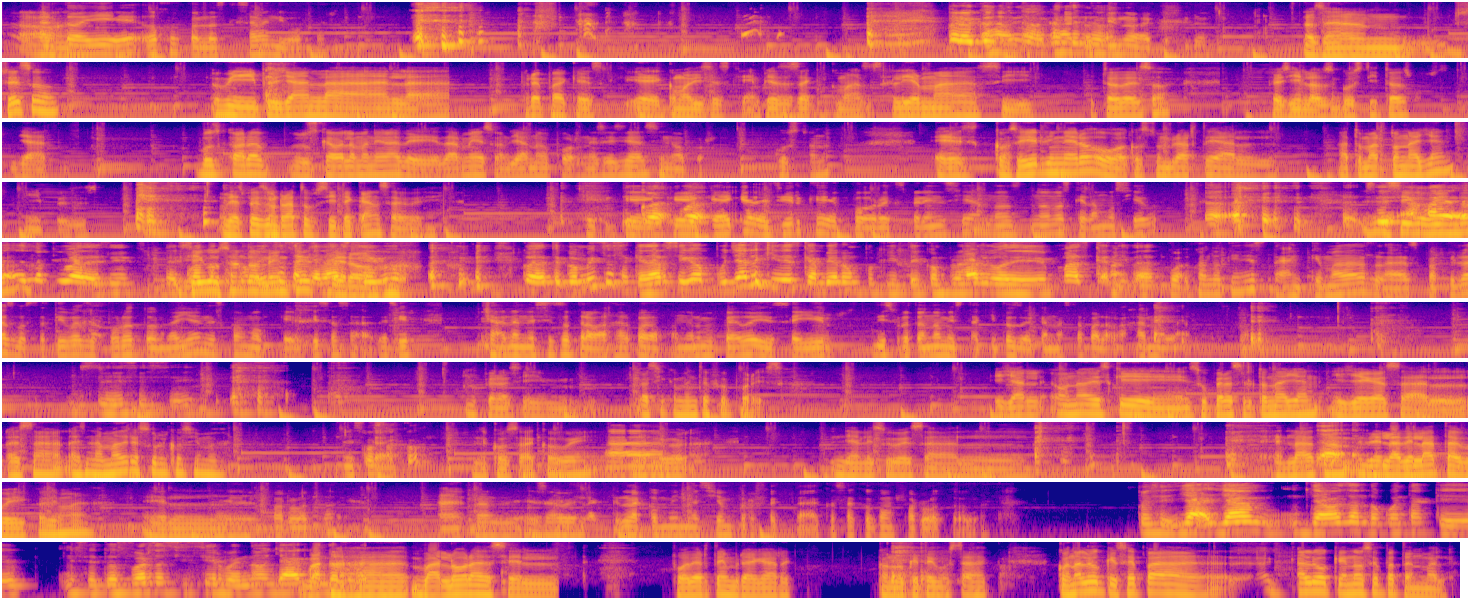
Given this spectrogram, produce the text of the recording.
oh, Alto ahí, eh. Ojo con los que saben dibujar. Pero continúa, ajá, continúa. continúa, continúa. O sea, mm, pues eso. Y pues ya en la, en la prepa, que es eh, como dices, que empiezas a, como a salir más y, y todo eso, pues sí, los gustitos, pues, ya. Bus- ahora buscaba la manera de darme eso, ya no por necesidad, sino por gusto, ¿no? Es conseguir dinero o acostumbrarte al, a tomar Tonayan y pues después de un rato pues, sí te cansa, güey. Que, que- ¿Cuál- que- cuál? que hay que decir que por experiencia nos- no nos quedamos ciegos. Sí, sigo Ajá, viendo. Es lo que iba a decir. Cuando Sigo te usando comienzas a lentes, quedar pero... ciego, cuando te comienzas a quedar ciego, pues ya le quieres cambiar un poquito y comprar algo de más calidad. Cu- Cuando tienes tan quemadas las papilas gustativas de puro Tonayan, es como que empiezas a decir, chala, necesito trabajar para ponerme pedo y seguir disfrutando mis taquitos de canasta para bajarme la... Sí, sí, sí. Pero sí, básicamente fue por eso. Y ya una vez que superas el Tonayan y llegas al, a, esa- a la madre azul, ¿cómo se llama? Esta- ¿Cosaco? El cosaco, güey. Ah. Ya, luego- ya le subes al. El lata, de la de lata, güey. ¿Cómo se llama? El. el forloco. Ah, no, esa, güey. La, la combinación perfecta, cosaco con forloco. güey. Pues sí, ya, ya ya vas dando cuenta que este, tu esfuerzo sí sirve, ¿no? Ya cuando... ajá, valoras el poderte embriagar con lo que te gusta. Con algo que sepa. Algo que no sepa tan mal.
